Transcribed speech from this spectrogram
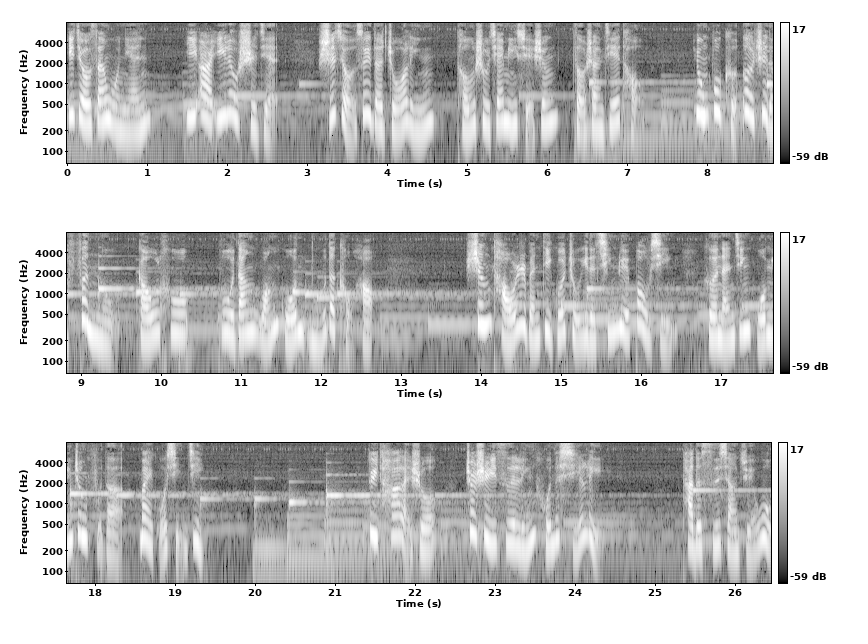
一九三五年，一二一六事件，十九岁的卓琳同数千名学生走上街头，用不可遏制的愤怒高呼“不当亡国奴”的口号，声讨日本帝国主义的侵略暴行和南京国民政府的卖国行径。对他来说，这是一次灵魂的洗礼，他的思想觉悟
